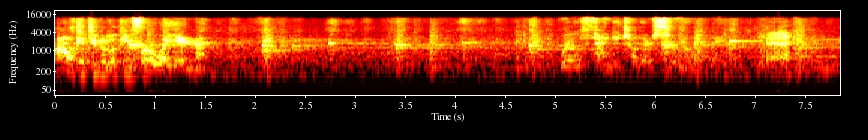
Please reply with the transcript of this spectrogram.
I'll get you looking for a way in. We'll find each other sooner or later. Okay.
